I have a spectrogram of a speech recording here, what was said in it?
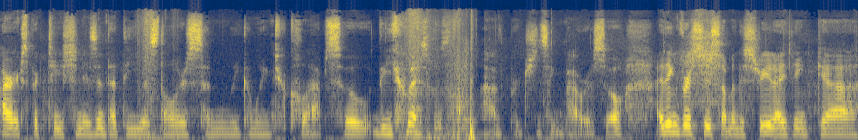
our expectation isn't that the US dollar is suddenly going to collapse. So the US will still have purchasing power. So I think versus some of the street, I think uh,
